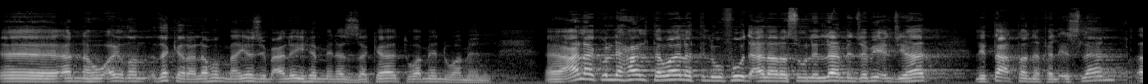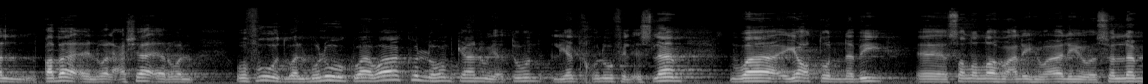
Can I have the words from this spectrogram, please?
آه، أنه أيضا ذكر لهم ما يجب عليهم من الزكاة ومن ومن. آه، على كل حال توالت الوفود على رسول الله من جميع الجهات لتعتنق الإسلام القبائل والعشائر وال وفود والملوك وكلهم كانوا يأتون ليدخلوا في الإسلام ويعطوا النبي آه، صلى الله عليه وآله وسلم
